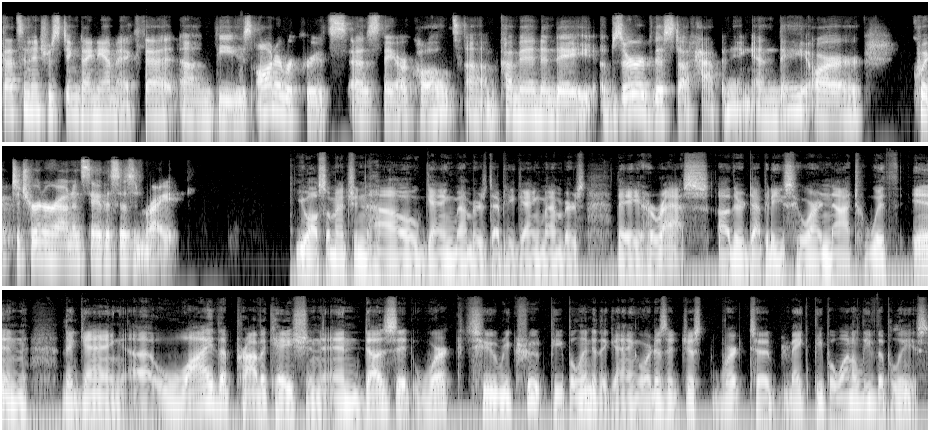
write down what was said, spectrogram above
that's an interesting dynamic that um, these honor recruits, as they are called, um, come in and they observe this stuff happening and they are quick to turn around and say this isn't right. You also mentioned how gang members, deputy gang members, they harass other deputies who are not within the gang. Uh, why the provocation, and does it work to recruit people into the gang, or does it just work to make people want to leave the police?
